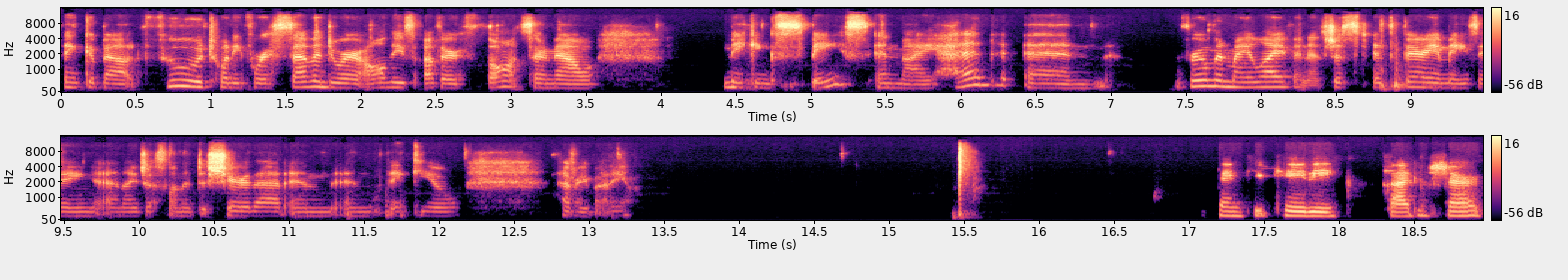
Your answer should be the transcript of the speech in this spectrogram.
think about food 24 7 to where all these other thoughts are now making space in my head and room in my life. And it's just it's very amazing. And i just wanted to share that and and thank you everybody. Thank you katie. Glad you shared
